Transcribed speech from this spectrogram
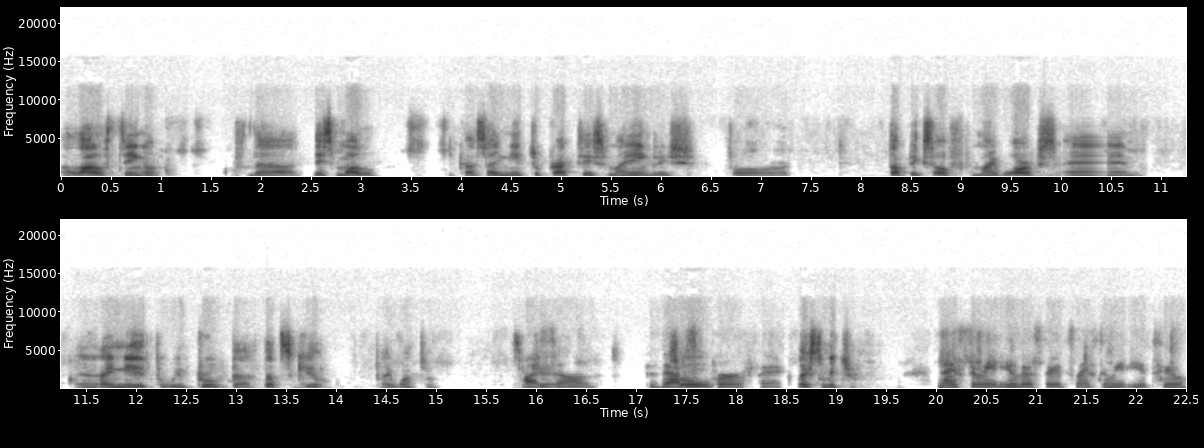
a lot of things of, of the this model because I need to practice my English for topics of my works and and I need to improve that that skill. I want to. Que, Awesome. That's So- perfect. nice to meet you. Nice to meet you, Lester. It's nice to meet you too.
